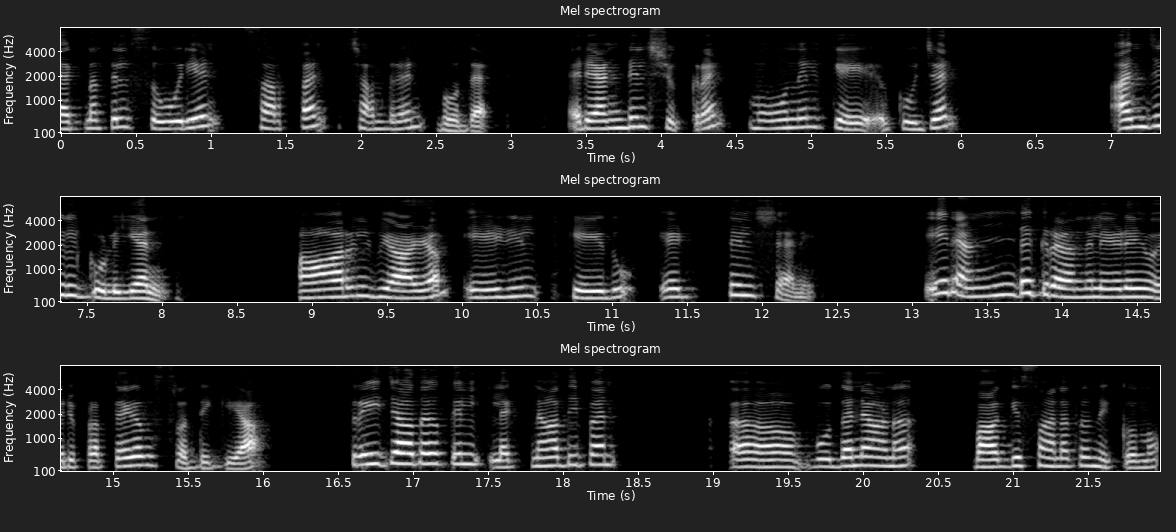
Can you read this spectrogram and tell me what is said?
ലഗ്നത്തിൽ സൂര്യൻ സർപ്പൻ ചന്ദ്രൻ ബുധൻ. രണ്ടിൽ ശുക്രൻ മൂന്നിൽ കേ കുജൻ അഞ്ചിൽ ഗുളിയൻ ആറിൽ വ്യാഴം ഏഴിൽ കേതു എട്ടിൽ ശനി. ഈ രണ്ട് ഗ്രഹനിലയുടെ ഒരു പ്രത്യേകത ശ്രദ്ധിക്കുക. സ്ത്രീ ജാതകത്തിൽ ലഗ്നാധിപൻ ബുധനാണ് ഭാഗ്യസ്ഥാനത്ത് നിൽക്കുന്നു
